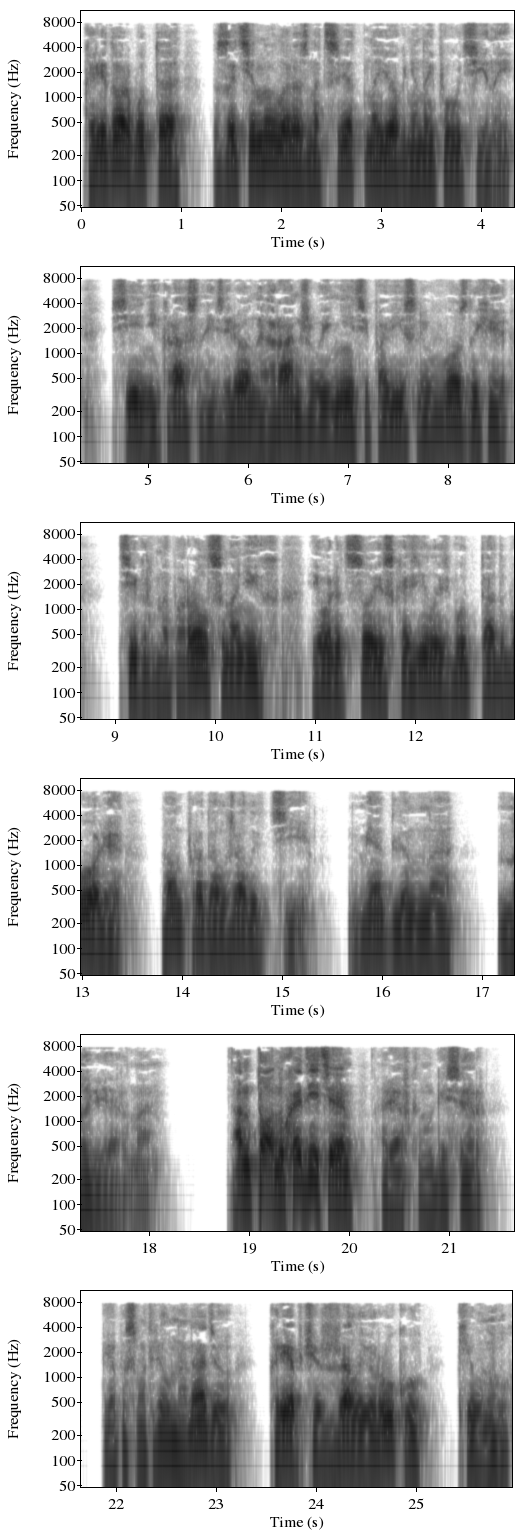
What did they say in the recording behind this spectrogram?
Коридор будто затянуло разноцветной огненной паутиной. Синие, красные, зеленые, оранжевые нити повисли в воздухе. Тигр напоролся на них, его лицо исказилось будто от боли, но он продолжал идти. Медленно, но верно. «Антон, уходите!» — рявкнул Гессер. Я посмотрел на Надю, крепче сжал ее руку, кивнул.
